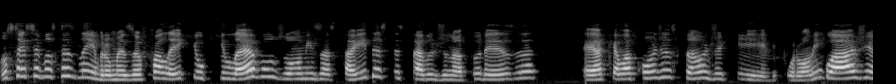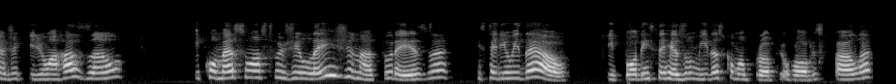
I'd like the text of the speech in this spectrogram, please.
Não sei se vocês lembram, mas eu falei que o que leva os homens a sair desse estado de natureza é aquela condição de que ele, por uma linguagem, adquire uma razão e começam a surgir leis de natureza que seriam o ideal, que podem ser resumidas, como o próprio Hobbes fala,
